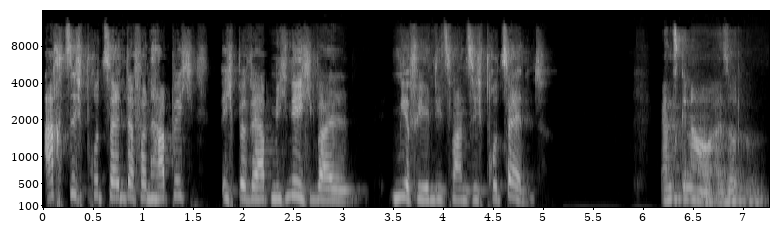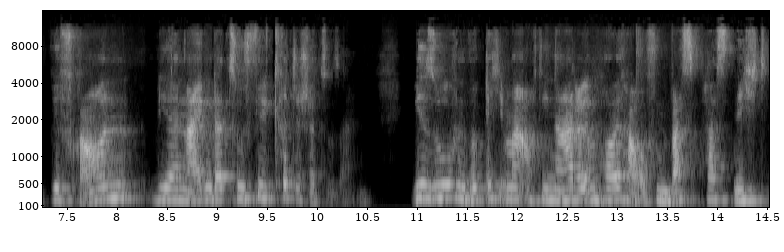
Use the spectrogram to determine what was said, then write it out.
80 Prozent davon habe ich, ich bewerbe mich nicht, weil mir fehlen die 20 Prozent. Ganz genau. Also wir Frauen, wir neigen dazu, viel kritischer zu sein wir suchen wirklich immer auch die Nadel im Heuhaufen, was passt nicht.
